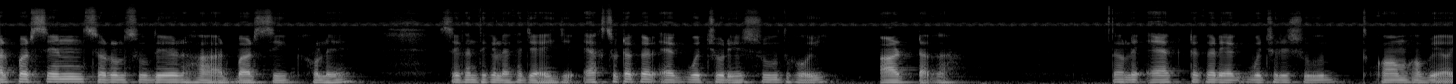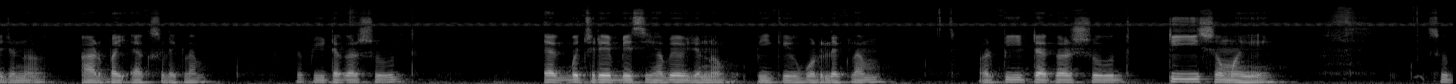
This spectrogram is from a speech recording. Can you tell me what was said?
আট পার্সেন্ট সরল সুদের হার বার্ষিক হলে সেখান থেকে লেখা যায় যে একশো টাকার এক বছরে সুদ হয় আট টাকা। তাহলে এক টাকার এক বছরে সুদ কম হবে, ওই জন্য আট বাই একশো লিখলাম। পি টাকার সুদ এক বছরে বেশি হবে, ওই জন্য পি পিকে উপরে লিখলাম। আর পি টাকার সুদ টি সময়ে সুদ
